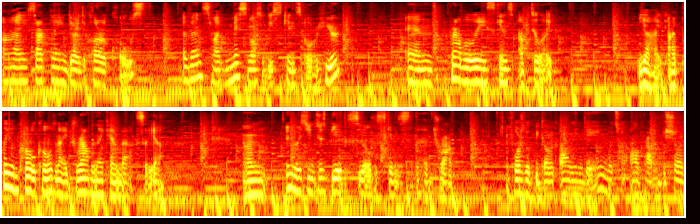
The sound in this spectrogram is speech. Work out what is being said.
I started playing during the Coral Coast event, so I've missed most of these skins over here. And probably skins up to like yeah, I, I played on Coral Coast and I dropped and I came back, so yeah. Um, anyways, you just be able to see all the skins that have dropped. Of course, we'll be going all in game, which I'll probably be showing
